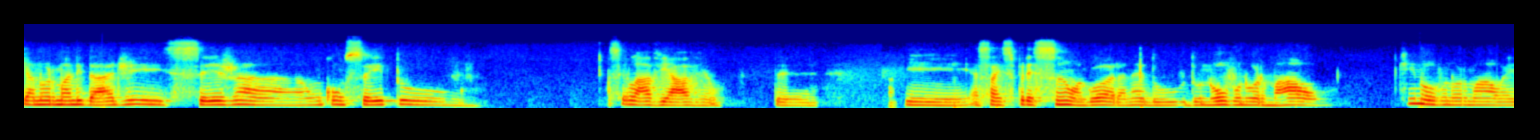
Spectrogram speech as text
que a normalidade seja um conceito, sei lá, viável. É, e essa expressão agora, né, do, do novo normal, que novo normal é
